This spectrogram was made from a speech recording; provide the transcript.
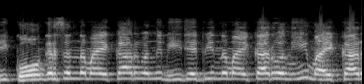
ഈ കോൺഗ്രസ് എന്ന മയക്കാർ വന്ന് ബി ജെ പി എന്ന മയക്കാർ വന്ന് ഈ മയക്കാർ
